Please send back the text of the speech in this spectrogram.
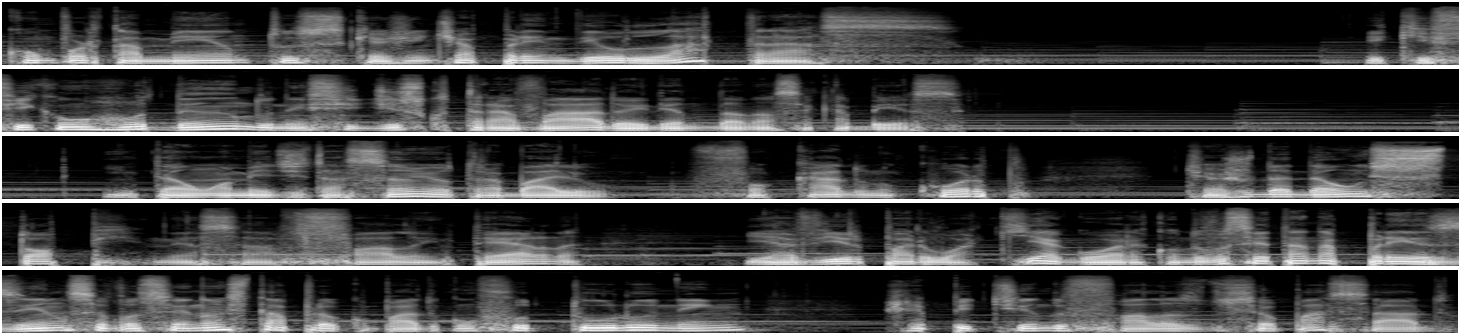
comportamentos que a gente aprendeu lá atrás e que ficam rodando nesse disco travado aí dentro da nossa cabeça. Então, a meditação e o trabalho focado no corpo te ajuda a dar um stop nessa fala interna e a vir para o aqui e agora. Quando você está na presença, você não está preocupado com o futuro nem repetindo falas do seu passado.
